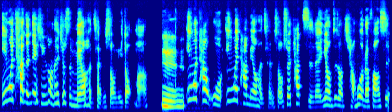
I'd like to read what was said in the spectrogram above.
因为他的内心状态就是没有很成熟，你懂吗？嗯。因为他我，因为他没有很成熟，所以他只能用这种强迫的方式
